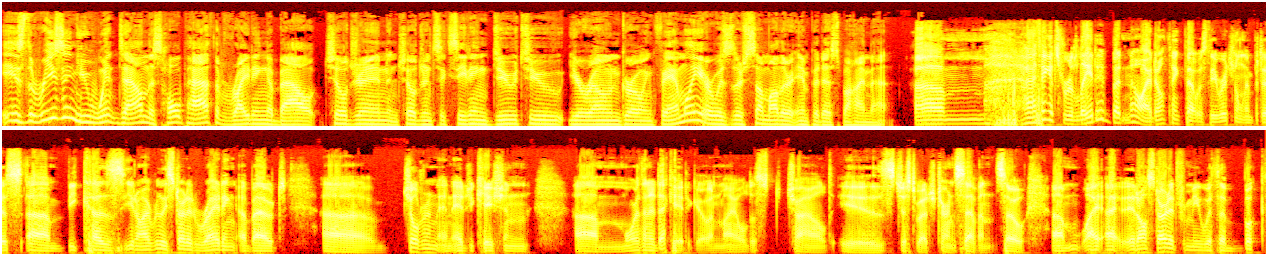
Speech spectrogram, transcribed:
is the reason you went down this whole path of writing about children and children succeeding due to your own growing family, or was there some other impetus behind that? Um, I think it's related, but no, I don't think that was the original impetus. Um, because you know, I really started writing about uh, children and education um, more than a decade ago, and my oldest child is just about to turn seven. So um, I, I, it all started for me with a book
